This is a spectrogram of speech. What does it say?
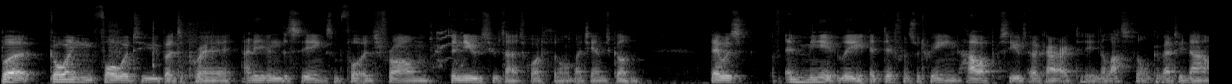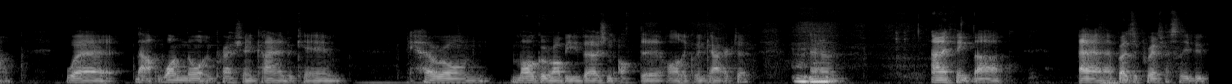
But going forward to Birds of Prey and even just seeing some footage from the new Suicide Squad film by James Gunn, there was immediately a difference between how I perceived her character in the last film compared to now, where that one note impression kind of became her own Margot Robbie version of the Harley Quinn character. Um, and I think that uh, Birds of Prey especially be,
